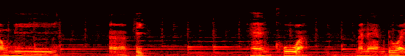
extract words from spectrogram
ต้องมีพริกแห้งคั่วมาแนมด้วย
